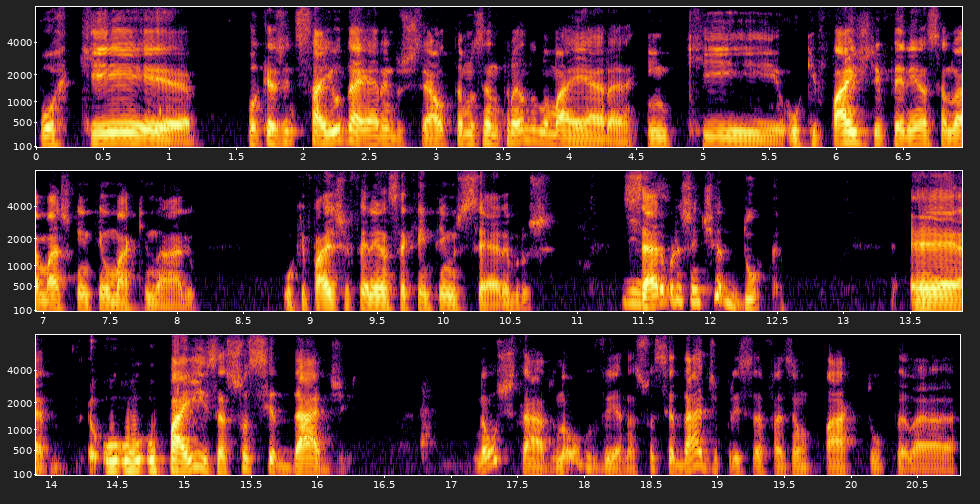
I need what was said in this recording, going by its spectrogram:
porque. Porque a gente saiu da era industrial, estamos entrando numa era em que o que faz diferença não é mais quem tem o maquinário, o que faz diferença é quem tem os cérebros. Isso. Cérebro a gente educa. É, o, o país, a sociedade, não o Estado, não o governo, a sociedade precisa fazer um pacto pela,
